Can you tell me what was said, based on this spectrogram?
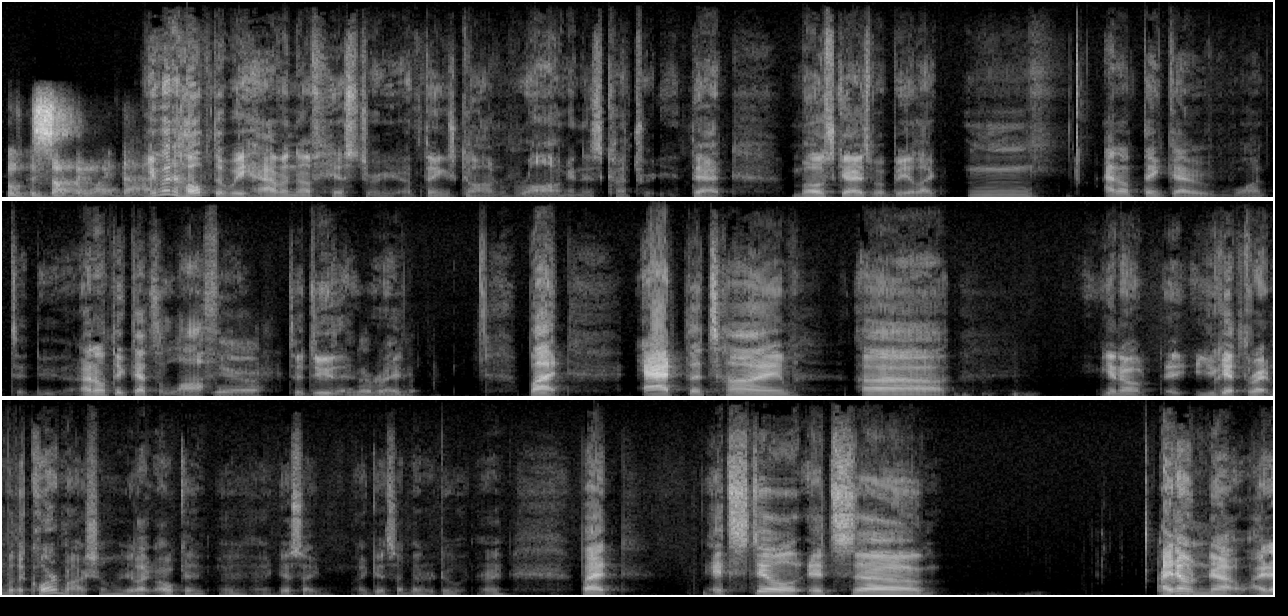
with something like that. You would hope that we have enough history of things gone wrong in this country that most guys would be like, mm, I don't think I want to do that. I don't think that's lawful yeah. to do that, Never right? know. But at the time, uh, you know, you get threatened with a court martial. You're like, okay, well, I guess I, I guess I better do it, right? But it's still, it's, um, I don't know. I,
